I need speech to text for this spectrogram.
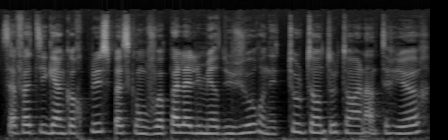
ça fatigue encore plus parce qu'on ne voit pas la lumière du jour, on est tout le temps, tout le temps à l'intérieur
